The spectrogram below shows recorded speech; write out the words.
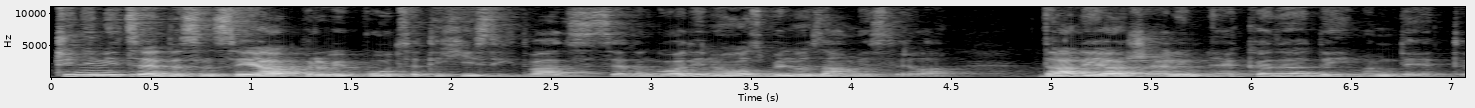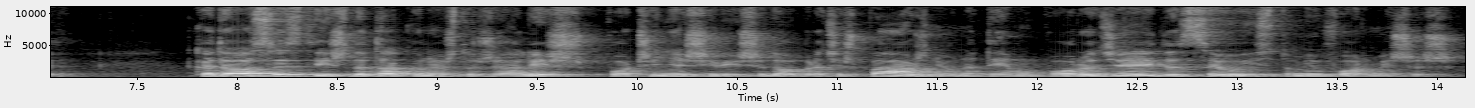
Činjenica je da sam se ja prvi put sa tih istih 27 godina ozbiljno zamislila. Da li ja želim nekada da imam dete? Kada osvestiš da tako nešto želiš, počinješ i više da obraćaš pažnju na temu porođaja i da se u istom informišeš.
